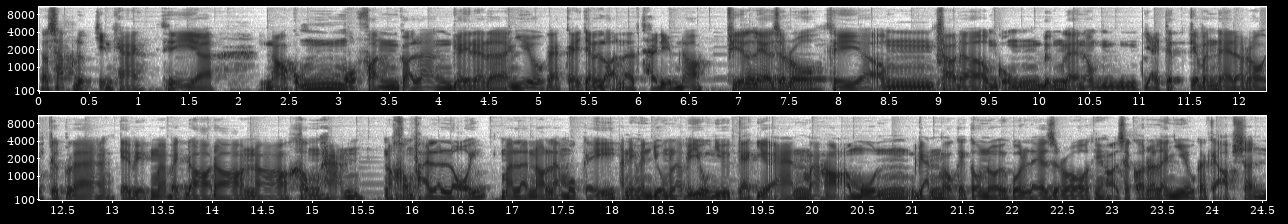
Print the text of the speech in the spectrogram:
nó sắp được triển khai. Thì uh, nó cũng một phần, gọi là, gây ra rất là nhiều các cái tranh luận ở thời điểm đó. Phía Layer Zero thì ờ, ông founder ông cũng đứng lên, ông giải thích cái vấn đề đó rồi. Tức là cái việc mà backdoor đó nó không hẳn, nó không phải là lỗi, mà là nó là một cái, anh em hình dung là ví dụ như các dự án mà họ muốn gắn vào cái cầu nối của Layer Zero thì họ sẽ có rất là nhiều các cái option.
